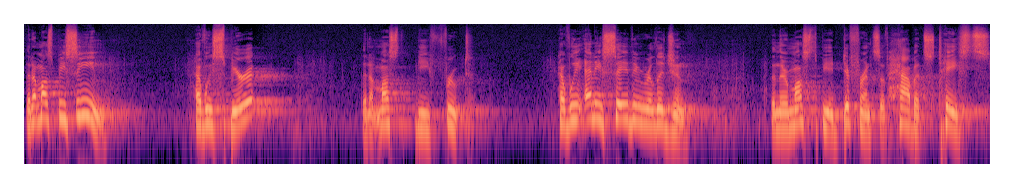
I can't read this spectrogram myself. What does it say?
Then it must be seen. Have we spirit? Then it must be fruit. Have we any saving religion? Then there must be a difference of habits, tastes,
